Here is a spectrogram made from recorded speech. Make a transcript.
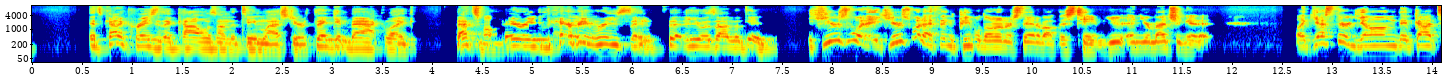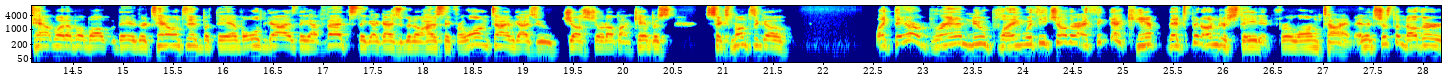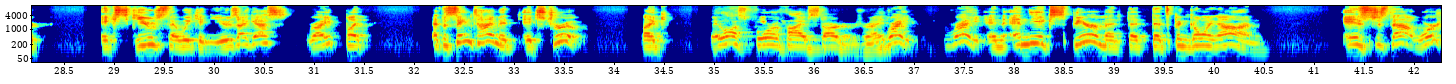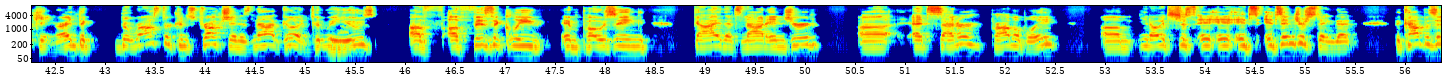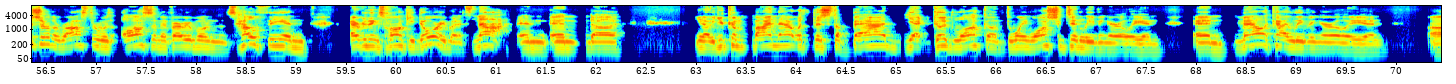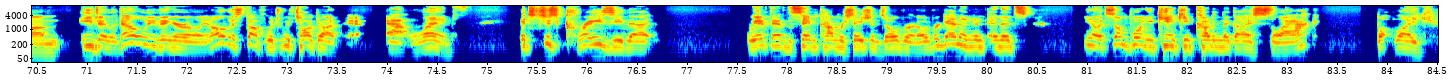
it's kind of crazy that Kyle was on the team last year. Thinking back, like that's oh. very, very recent that he was on the team. Here's what here's what I think people don't understand about this team. You and you're mentioning it. Like, yes, they're young, they've got talent, blah, blah, blah. They, they're talented, but they have old guys, they got vets, they got guys who've been at Ohio State for a long time, guys who just showed up on campus six months ago. Like they are brand new playing with each other. I think that camp that's been understated for a long time. And it's just another excuse that we can use, I guess, right? But at the same time, it, it's true. Like they lost four or five starters, right? Right, right. And and the experiment that that's been going on is just not working, right? The the roster construction is not good. Could we yeah. use a, a physically imposing guy that's not injured uh, at center? Probably. Um, you know, it's just it, it, it's it's interesting that the composition of the roster was awesome if everyone's healthy and everything's honky dory, but it's not. And and uh, you know, you combine that with just the bad yet good luck of Duane Washington leaving early and and Malaki leaving early and um, EJ Liddell leaving early and all this stuff, which we've talked about at length. It's just crazy that we have to have the same conversations over and over again. And and it's you know, at some point you can't keep cutting the guy slack, but like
